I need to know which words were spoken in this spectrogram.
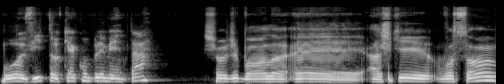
Boa, Vitor, quer complementar? Show de bola. É, acho que vou só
